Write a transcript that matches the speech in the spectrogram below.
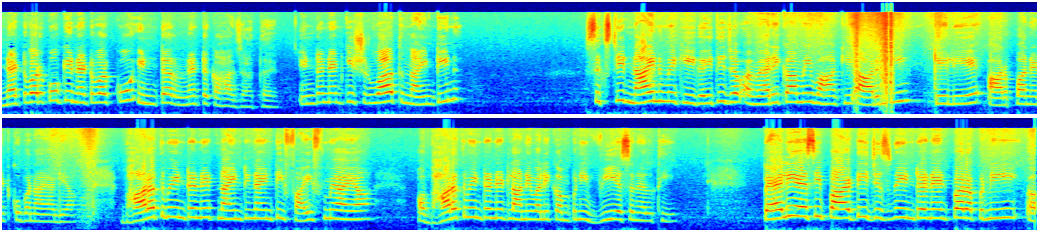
नेटवर्कों के नेटवर्क को इंटरनेट कहा जाता है। इंटरनेट की शुरुआत 1969 में की गई थी, जब अमेरिका में वहाँ की आर्मी के लिए आरपा नेट को बनाया गया। भारत में इंटरनेट 1995 में आया और भारत में इंटरनेट लाने वाली कंपनी वीएसएनएल थी। पहली ऐसी पार्टी जिसने इंटरनेट पर अपनी आ,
